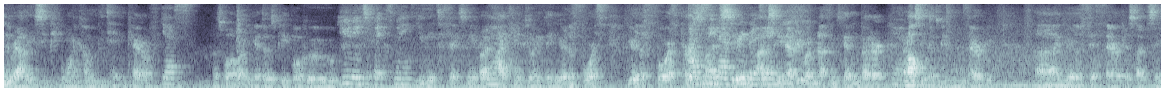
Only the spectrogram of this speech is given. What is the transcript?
And the reality, you see people want to come and be taken care of Yes. as well, right? You get those people who You need to fix me. you need to fix me, right? Yeah. I can't do anything. You're the fourth. You're the fourth person I've I've seen seen. I've seen everyone. Nothing's getting better. Yeah. And I'll see those people in therapy. Uh, you're the fifth therapist I've seen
